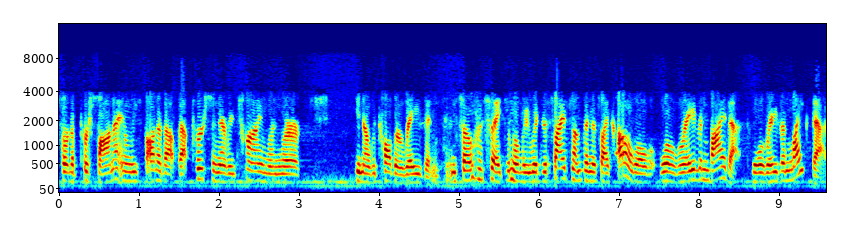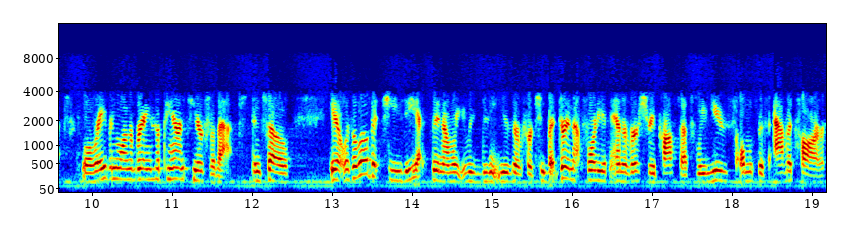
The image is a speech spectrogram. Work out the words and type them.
sort of persona and we thought about that person every time when we're, you know, we called her Raven. And so it's like when we would decide something, it's like, oh, well, will Raven buy that? Will Raven like that? Will Raven want to bring her parents here for that? And so, you know, it was a little bit cheesy. You know, we, we didn't use her for two, but during that 40th anniversary process, we used almost this avatar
